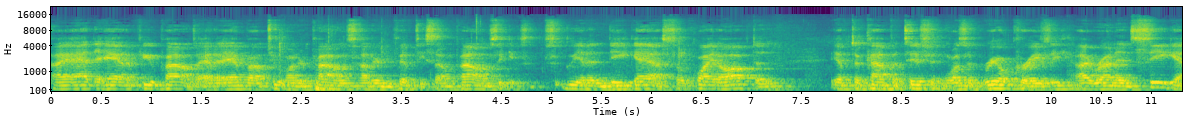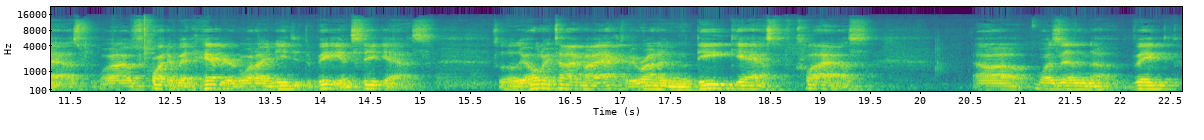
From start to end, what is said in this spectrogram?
I had to add a few pounds. I had to add about 200 pounds, 150 some pounds to get in D gas. So quite often, if the competition wasn't real crazy, I run in C gas. Well, I was quite a bit heavier than what I needed to be in C gas. So the only time I actually run in the D gas class uh, was in uh, big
